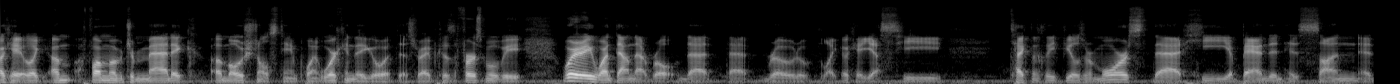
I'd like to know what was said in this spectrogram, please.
okay, like um, from a dramatic, emotional standpoint, where can they go with this, right? Because the first movie, where he went down that road, that that road of like, okay, yes, he technically feels remorse that he abandoned his son at,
